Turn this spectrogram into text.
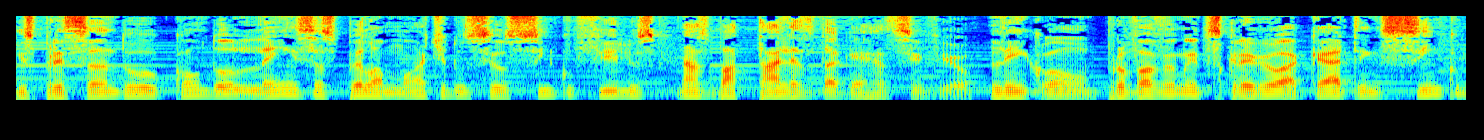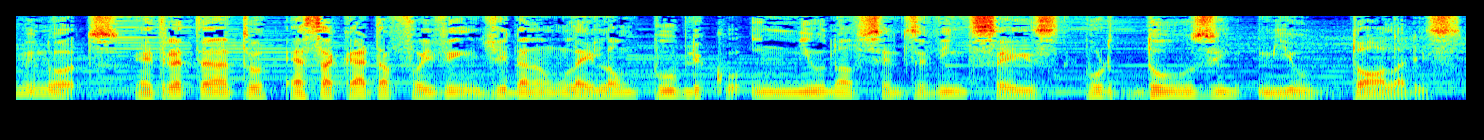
expressando condolências pela morte dos seus cinco filhos nas batalhas da Guerra Civil. Lincoln provavelmente escreveu a carta em cinco minutos. Entretanto, essa carta foi vendida num leilão público em 1926 por 12 mil dólares.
